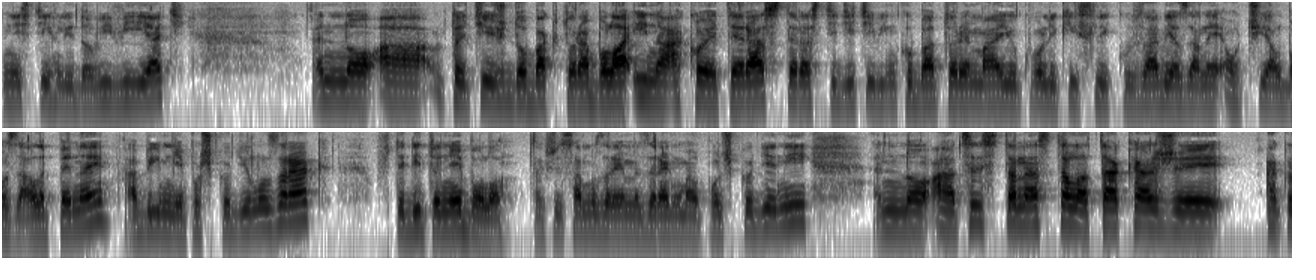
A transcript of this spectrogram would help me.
nestihli dovyvíjať. No a to je tiež doba, ktorá bola iná ako je teraz. Teraz tie deti v inkubátore majú kvôli kyslíku zaviazané oči alebo zalepené, aby im nepoškodilo zrak. Vtedy to nebolo, takže samozrejme zrak mal poškodený. No a cesta nastala taká, že ako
